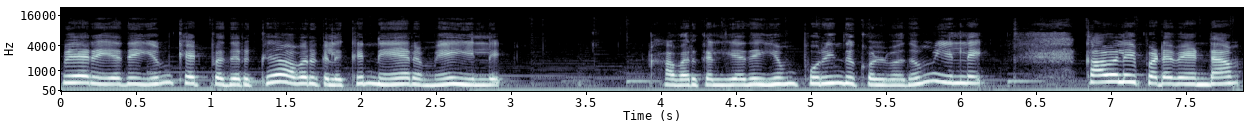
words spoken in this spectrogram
வேறு எதையும் கேட்பதற்கு அவர்களுக்கு நேரமே இல்லை. அவர்கள் எதையும் புரிந்து கொள்வதும் இல்லை. கவலைப்பட வேண்டாம்.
